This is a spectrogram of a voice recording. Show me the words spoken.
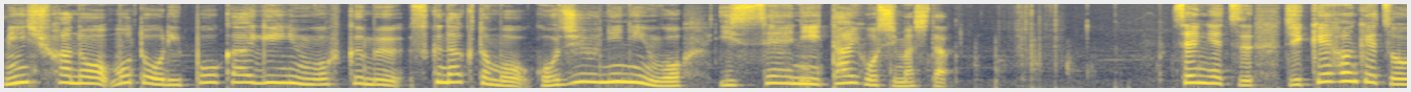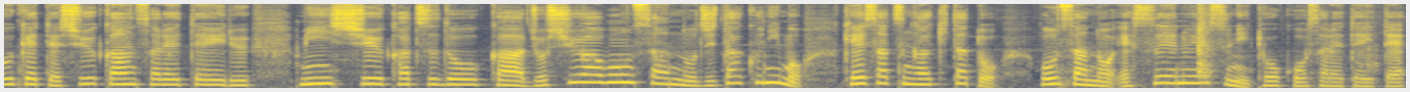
民主派の元立法会議員を含む少なくとも52人を一斉に逮捕しました。先月実刑判決を受けて収監されている民主活動家ジョシュア・ウォンさんの自宅にも警察が来たとウォンさんの SNS に投稿されていて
